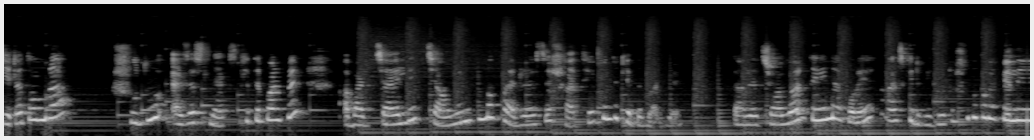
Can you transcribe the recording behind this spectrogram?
যেটা তোমরা শুধু অ্যাজ এ স্ন্যাক্স খেতে পারবে, আবার চাইলে চাউমিন কিংবা ফ্রাইড রাইসের সাথেও কিন্তু খেতে পারবে। তাহলে চলো আর দেরি না করে আজকের ভিডিওটা শুরু করে ফেলি।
